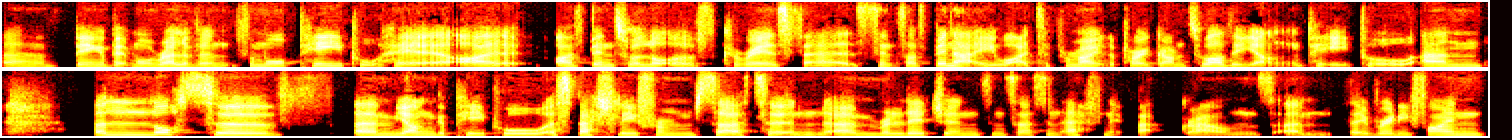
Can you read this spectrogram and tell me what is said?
uh, being a bit more relevant for more people here, I I've been to a lot of careers fairs since I've been at EY to promote the program to other young people, and a lot of um, younger people, especially from certain um, religions and certain ethnic backgrounds, um, they really find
